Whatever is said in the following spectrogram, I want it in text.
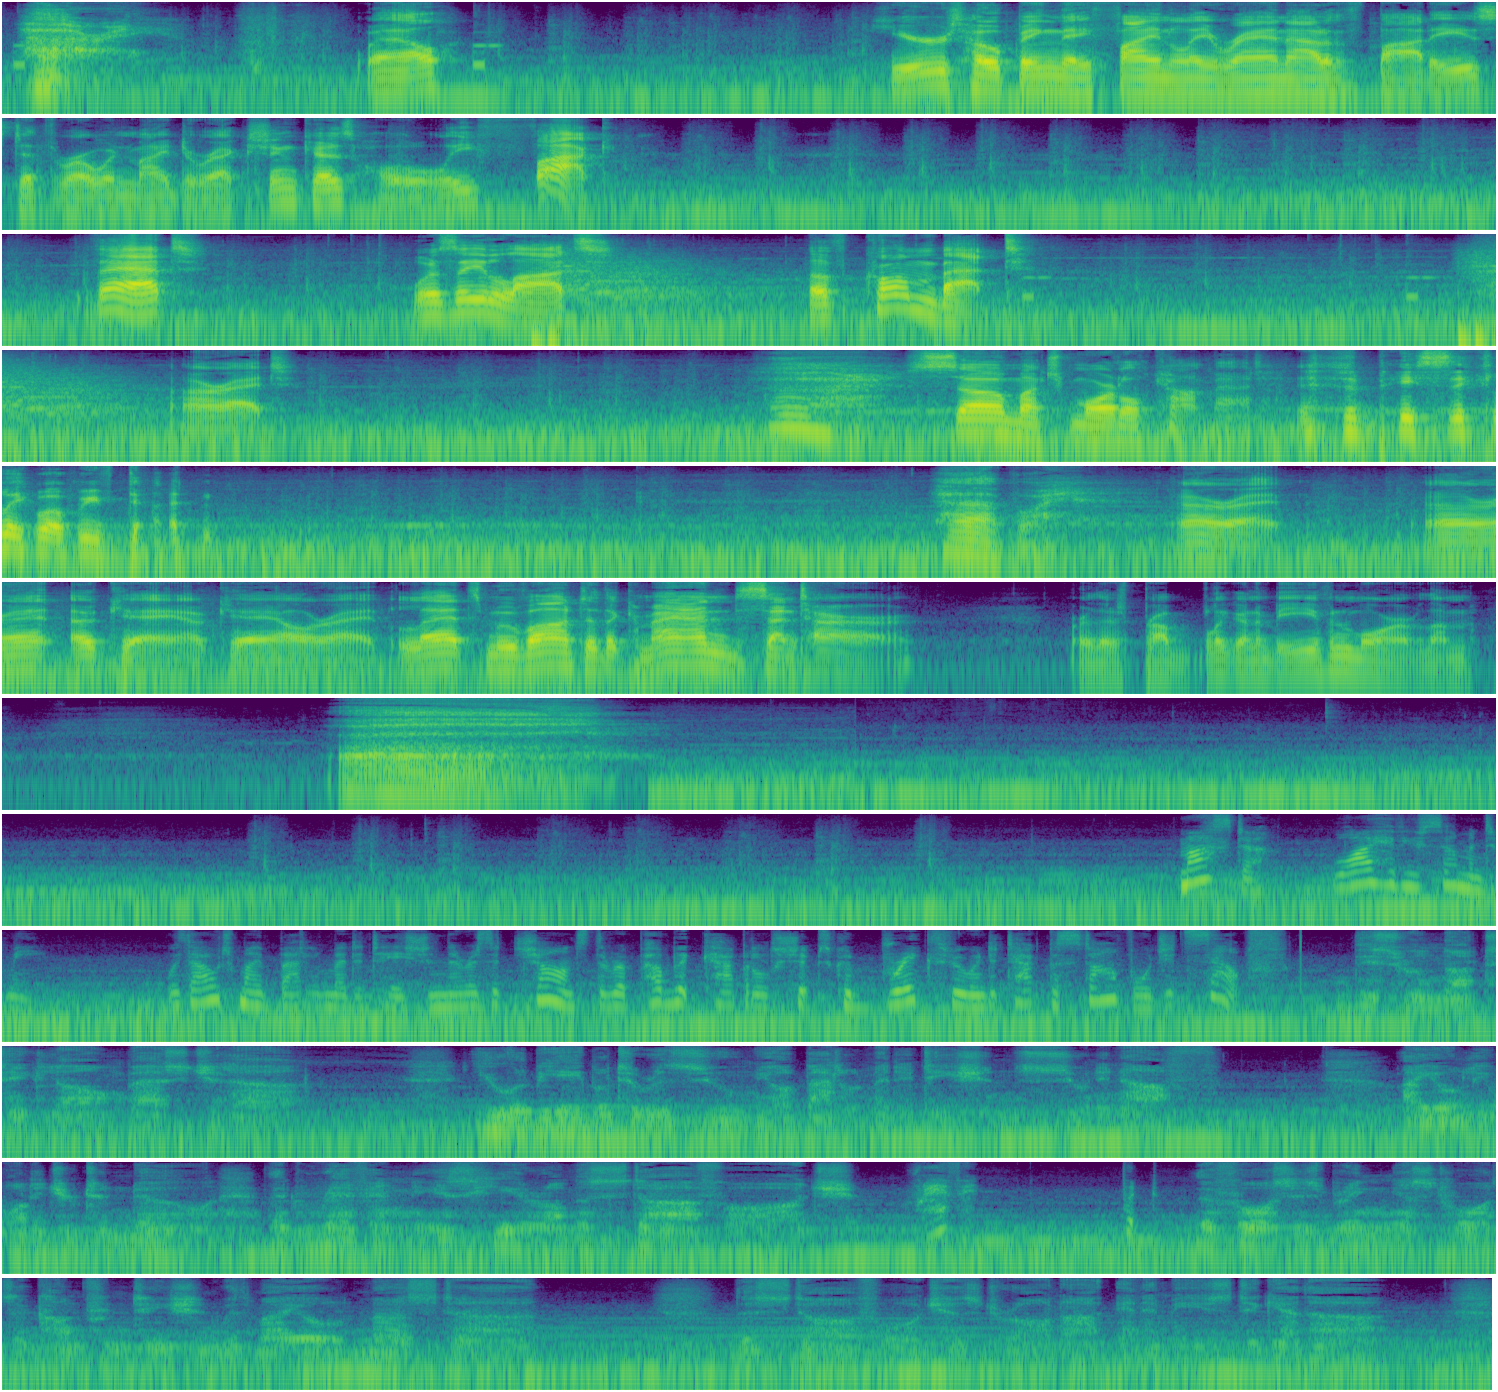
Alrighty. Well, here's hoping they finally ran out of bodies to throw in my direction, because holy fuck. That was a lot of combat. Alright. so much Mortal Kombat. Basically what we've done. Ah, boy. Alright. Alright, okay, okay, alright. Let's move on to the command center. Where there's probably going to be even more of them. Master, why have you summoned me? Without my battle meditation, there is a chance the Republic capital ships could break through and attack the Starforge itself. This will not take long, Bastila. You will be able to resume your battle meditation soon enough. I only wanted you to know that Revan is here on the Starforge. Revan? But... The Force is bringing us towards a confrontation with my old master. The Starforge has drawn our enemies together,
